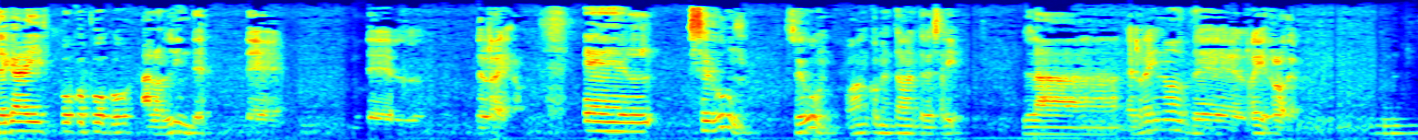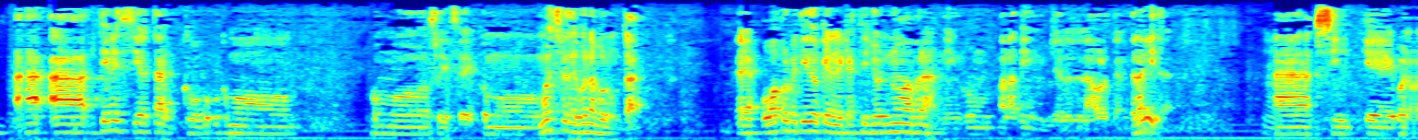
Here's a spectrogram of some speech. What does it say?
llegáis poco a poco a los lindes de, del reino. El, según, según os han comentado antes de salir, la, el reino del rey Roder tiene cierta como, como, como se dice, como muestra de buena voluntad. Eh, o ha prometido que en el castillo no habrá ningún paladín de la orden de la vida. Mm. Así que, bueno,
